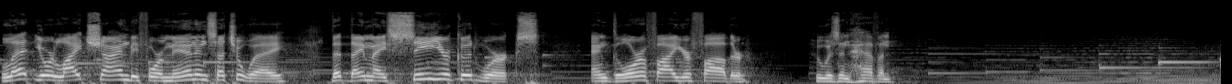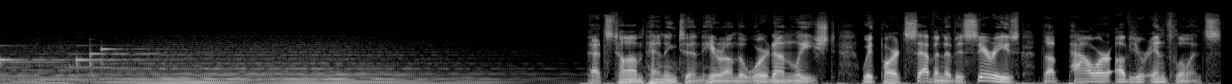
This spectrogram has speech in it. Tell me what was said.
Let your light shine before men in such a way that they may see your good works and glorify your Father who is in heaven. That's Tom Pennington here on The Word Unleashed with part 7 of his series, The Power of Your Influence.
